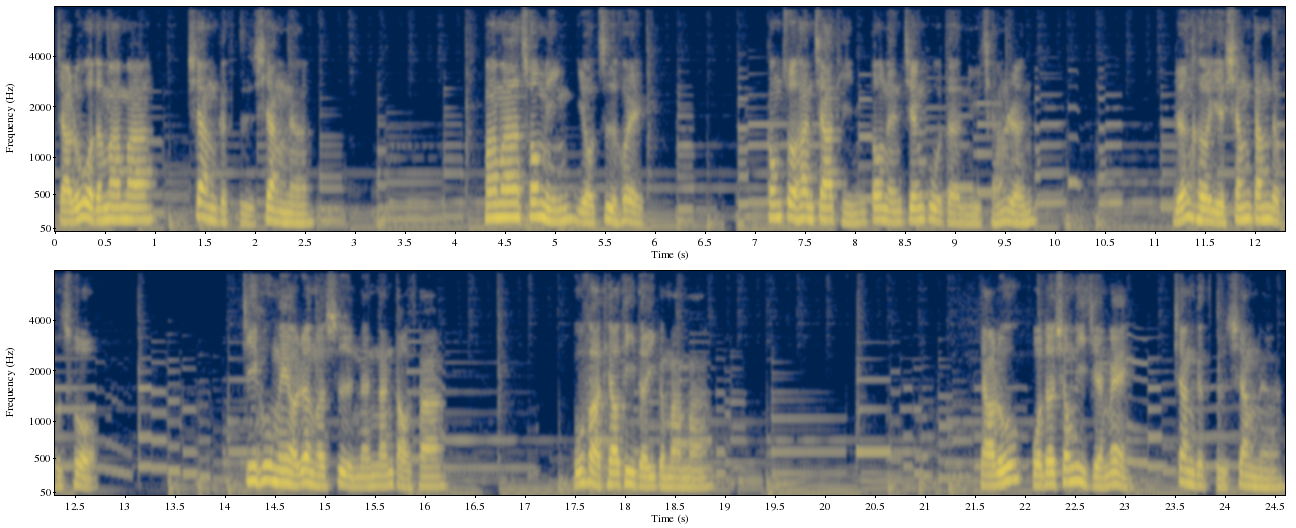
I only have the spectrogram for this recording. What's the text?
假如我的妈妈像个子像呢？妈妈聪明有智慧，工作和家庭都能兼顾的女强人。人和也相当的不错，几乎没有任何事能难倒他，无法挑剔的一个妈妈。假如我的兄弟姐妹像个子相呢？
